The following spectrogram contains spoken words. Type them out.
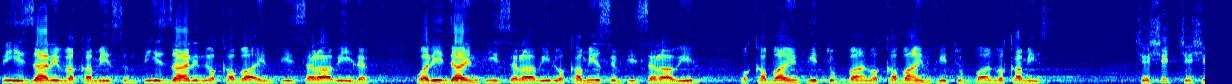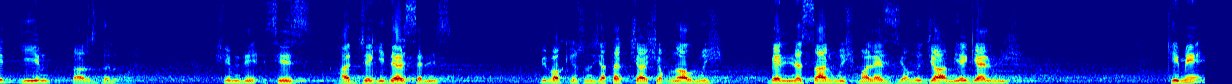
fi izarin ve kamisin fi izarin ve kabain fi seravile ve ridain fi seravil ve kamisin fi seravil ve kabain fi tubban ve kabain fi tubban ve kamis. Çeşit çeşit giyim tarzları var. Şimdi siz hacca giderseniz bir bakıyorsunuz yatak çarşafını almış, beline sarmış Malezyalı camiye gelmiş. Kimi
